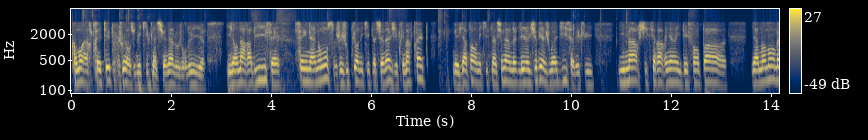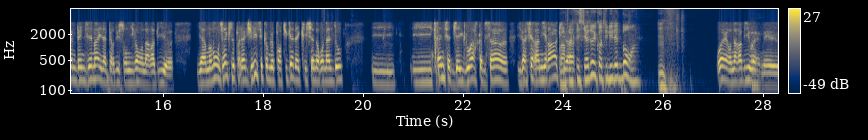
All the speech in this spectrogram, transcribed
comment un retraité peut jouer dans une équipe nationale aujourd'hui? Il est en Arabie, fait, fait une annonce je joue plus en équipe nationale, j'ai pris ma retraite. Mais il vient pas en équipe nationale. L'Algérie a joué à 10 avec lui. Il marche, il sert à rien, il défend pas. Il y a un moment, même Benzema, il a perdu son niveau en Arabie. Euh, il y a un moment, on dirait que l'Algérie, c'est comme le Portugal avec Cristiano Ronaldo. Il, il traîne cette vieille gloire comme ça. Euh, il va faire un miracle. enfin, Cristiano, il continue d'être bon. Hein. Hmm. Ouais, en Arabie, ouais, mais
